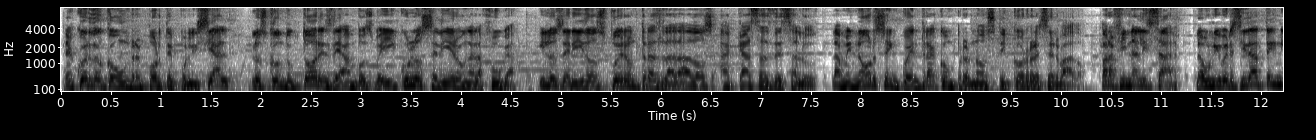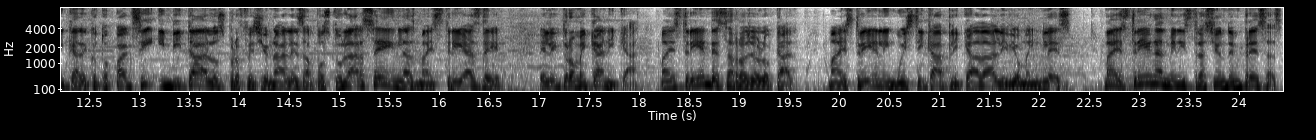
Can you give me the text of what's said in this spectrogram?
De acuerdo con un reporte policial, los conductores de ambos vehículos se dieron a la fuga y los heridos fueron trasladados a casas de salud. La menor se encuentra con pronóstico reservado. Para finalizar, la Universidad Técnica de Cotopaxi invita a los profesionales a postularse en las maestrías de electromecánica, maestría en desarrollo local, maestría en lingüística aplicada al idioma inglés, maestría en Administración de Empresas,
